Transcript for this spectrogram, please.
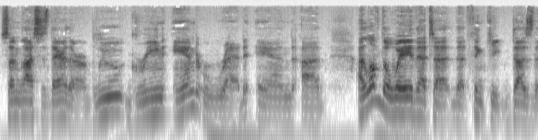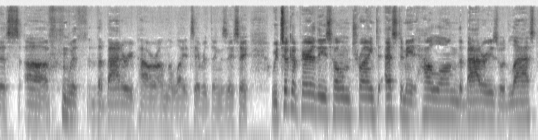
sunglasses there. There are blue, green, and red, and uh, I love the way that uh, that ThinkGeek does this uh, with the battery power on the lightsaber things. They say we took a pair of these home trying to estimate how long the batteries would last.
